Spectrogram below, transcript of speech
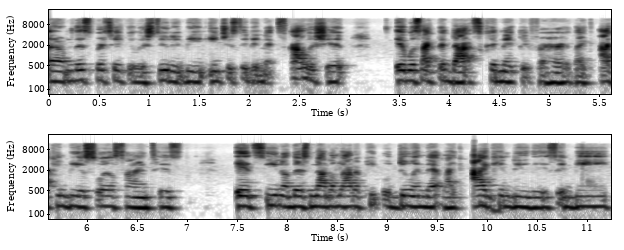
um, this particular student being interested in that scholarship, it was like the dots connected for her. Like, I can be a soil scientist. It's you know, there's not a lot of people doing that. Like, I can do this and be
